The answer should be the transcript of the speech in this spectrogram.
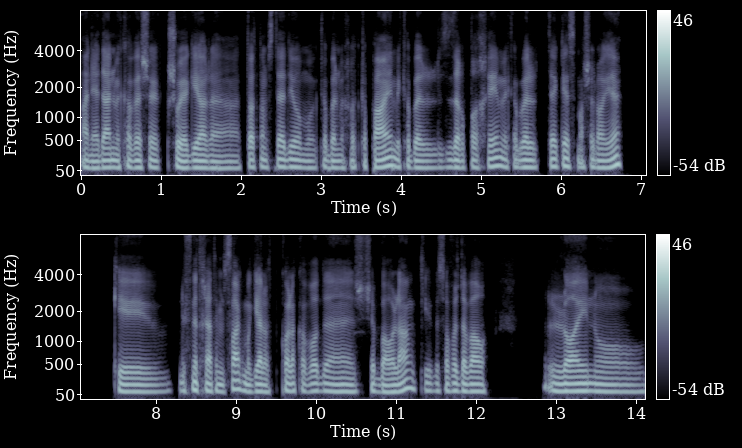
אני עדיין מקווה שכשהוא יגיע לטוטנאם סטדיום הוא יקבל מחיאות כפיים, יקבל זר פרחים, יקבל טקס, מה שלא יהיה. כי לפני תחילת המשחק מגיע לו כל הכבוד אה, שבעולם, כי בסופו של דבר לא היינו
